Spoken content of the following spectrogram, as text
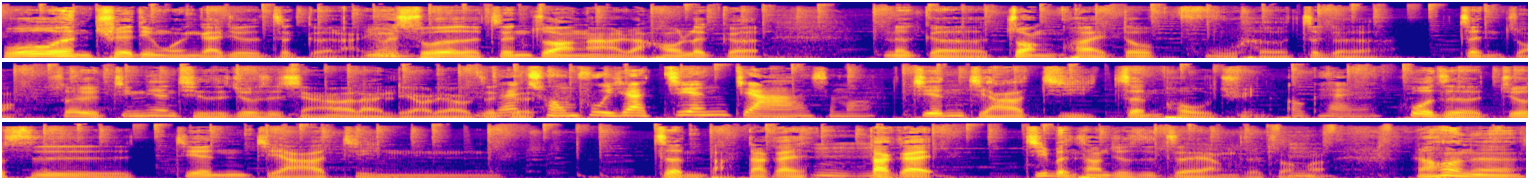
我我很确定我应该就是这个啦，因为嗯。所有的症状啊，然后那个那个状况都符合这个症状，所以今天其实就是想要来聊聊这个重复一下肩胛什么？肩胛脊症候群，？OK，或者就是肩胛颈症吧，大概嗯，嗯。大概基本上就是这样的状况。嗯。然后呢，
